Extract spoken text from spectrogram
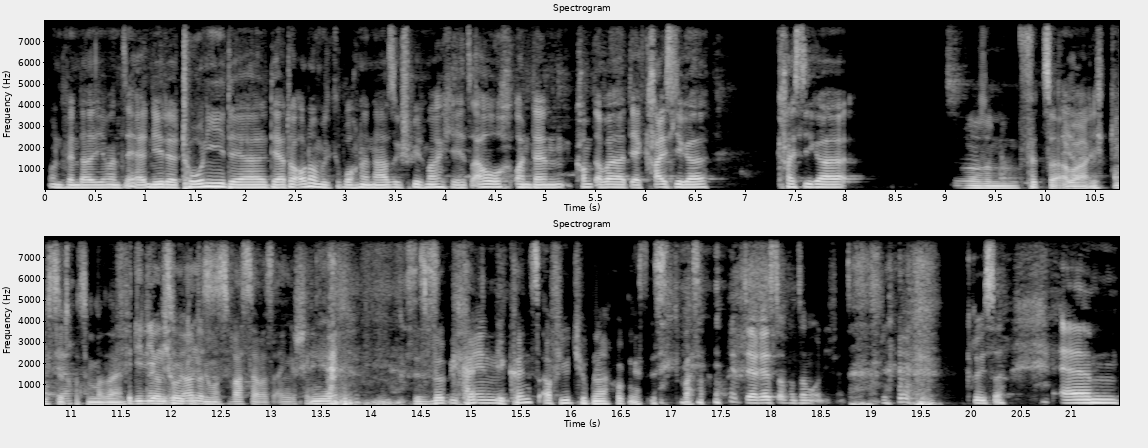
Und wenn da jemand, der, nee, der Toni, der, der hat doch auch noch mit gebrochener Nase gespielt, mache ich ja jetzt auch. Und dann kommt aber der Kreisliga, Kreisliga, So, so ein Pfütze, aber ich gieße dir Ja. trotzdem mal sein. Für die, die uns hören, das ist Wasser, was eingeschenkt Ja. wird. Es ist wirklich, kein- ihr könnt es auf YouTube nachgucken, es ist Wasser. der Rest auf unserem OnlyFans. Grüße. Ähm,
